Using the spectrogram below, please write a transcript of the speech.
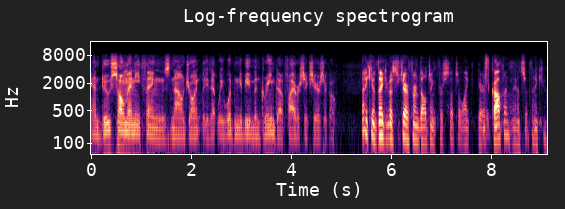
and do so many things now jointly that we wouldn't have even dreamed of five or six years ago. Thank you. Thank you, Mr. Chair, for indulging for such a lengthy period. Mr. Coughlin? of Answer. Thank you.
